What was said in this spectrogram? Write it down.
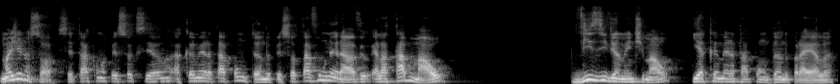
Imagina só, você tá com uma pessoa que você ama, a câmera tá apontando, a pessoa tá vulnerável, ela tá mal, visivelmente mal, e a câmera tá apontando para ela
